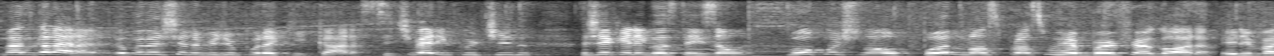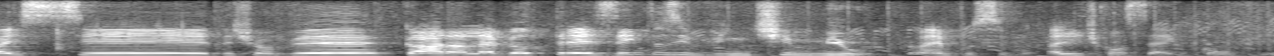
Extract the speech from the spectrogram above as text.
mas galera, eu vou deixando o vídeo por aqui, cara. Se tiverem curtido, deixa aquele gostezão. Vou continuar upando. Nosso próximo rebirth agora, ele vai ser... Deixa eu ver... Cara, level 320 mil. Não é impossível. A gente consegue, confia.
